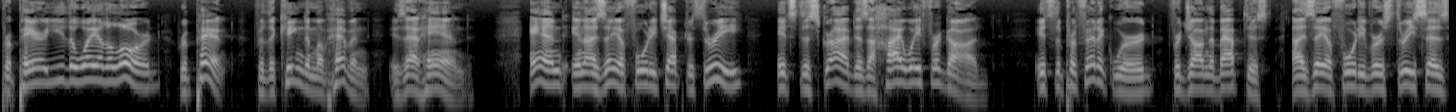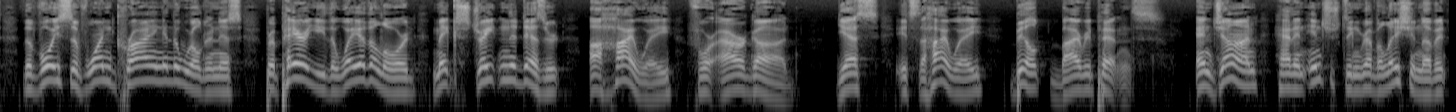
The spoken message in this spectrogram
Prepare ye the way of the Lord, repent, for the kingdom of heaven is at hand. And in Isaiah 40, chapter 3, it's described as a highway for God. It's the prophetic word for John the Baptist. Isaiah 40, verse 3 says, The voice of one crying in the wilderness, Prepare ye the way of the Lord, make straight in the desert a highway for our God. Yes, it's the highway built by repentance. And John had an interesting revelation of it.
